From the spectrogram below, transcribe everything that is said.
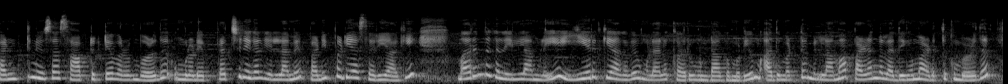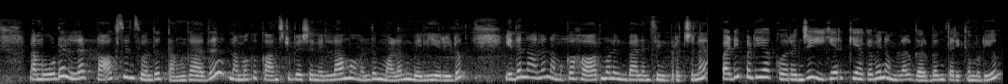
கண்டினியூஸாக சாப்பிட்டுக்கிட்டே வரும்பொழுது உங்களுடைய பிரச்சனைகள் எல்லாமே படிப்படியாக சரியாகி மருந்துகள் இல்லாமலேயே இயற்கையாகவே உங்களால் கரு உண்டாக முடியும். அது மட்டும் இல்லாமல் பழங்கள் அதிகமாக எடுத்துக்கும் பொழுது நம்ம உடலில் டாக்ஸின்ஸ் வந்து தங்காது. நமக்கு கான்ஸ்டிபேஷன் இல்லாமல் வந்து மலம் வெளியேறிடும். இதனால் நமக்கு ஹார்மோன் இம்பேலன்சிங் பிரச்சனை படிப்படியாக குறைஞ்சி இயற்கையாகவே நம்மளால் கர்ப்பம் தரிக்க முடியும்.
